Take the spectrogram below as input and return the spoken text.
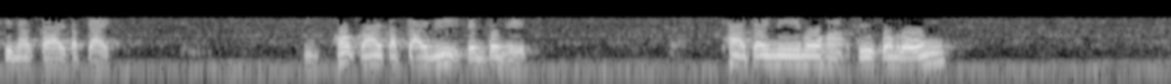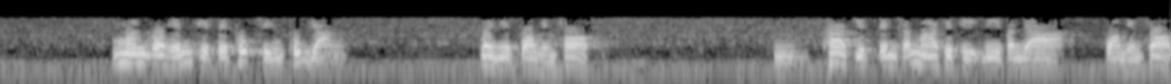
พิจารณากายกับใจ เพราะกายกับใจนี้เป็นต้นเหตุ ถ้าใจมีโมหะคือความหลง มันก็เห็นผิดไปทุกสิ่งทุกอย่าง ไม่มีความเห็นชอบ ถ้าจิตเป็นสัมมาทิฏฐิมีปัญญาความเห็นชอบ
